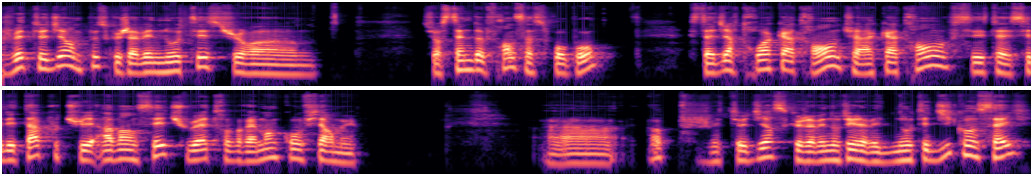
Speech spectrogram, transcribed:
je, vais te dire un peu ce que j'avais noté sur, euh, sur Stand Up France à ce propos. C'est-à-dire 3-4 ans, tu as 4 ans, c'est, c'est l'étape où tu es avancé, tu veux être vraiment confirmé. Euh, hop, je vais te dire ce que j'avais noté. J'avais noté 10 conseils.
